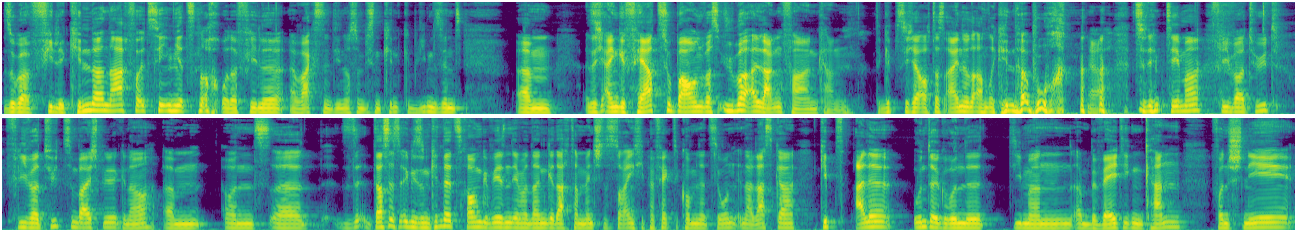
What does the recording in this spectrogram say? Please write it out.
sogar viele Kinder nachvollziehen jetzt noch oder viele Erwachsene, die noch so ein bisschen Kind geblieben sind, ähm, sich ein Gefährt zu bauen, was überall langfahren kann. Da gibt es sicher auch das eine oder andere Kinderbuch ja. zu dem Thema. Flievertüt. Flievertüt zum Beispiel, genau. Ähm, und äh, das ist irgendwie so ein Kindheitsraum gewesen, den wir dann gedacht haben, Mensch, das ist doch eigentlich die perfekte Kombination. In Alaska gibt es alle Untergründe, die man äh, bewältigen kann. Von Schnee,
